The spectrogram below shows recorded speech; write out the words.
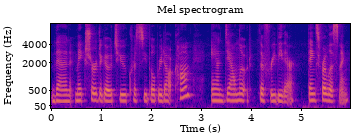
then make sure to go to christybilbrey.com and download the freebie there. Thanks for listening.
